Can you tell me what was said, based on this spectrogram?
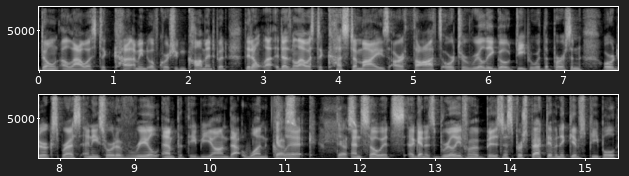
don't allow us to cut. I mean, of course, you can comment, but they don't. It doesn't allow us to customize our thoughts or to really go deeper with the person or to express any sort of real empathy beyond that one Yes. click. Yes. And so it's again, it's brilliant from a business perspective, and it gives people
